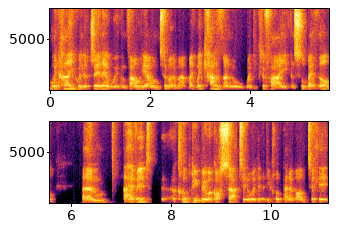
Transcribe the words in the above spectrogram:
mwynhau gwylio'r dre newydd yn fawr iawn tymor yma. Mae, mae carfan nhw wedi cryfhau yn sylweddol. Um, a hefyd, y clwb dwi'n byw agosa atyn nhw ydy, ydy clwb Pen y Bont, felly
